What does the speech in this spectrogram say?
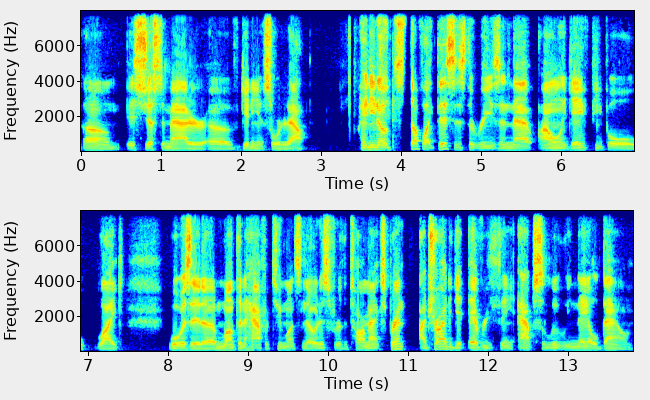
Um, it's just a matter of getting it sorted out. And you know, stuff like this is the reason that I only gave people like what was it, a month and a half or two months notice for the tarmac sprint. I tried to get everything absolutely nailed down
